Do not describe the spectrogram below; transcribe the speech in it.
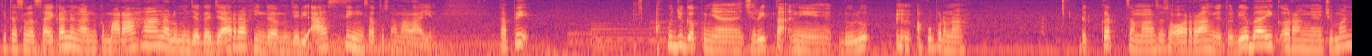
kita selesaikan dengan kemarahan lalu menjaga jarak hingga menjadi asing satu sama lain. Tapi aku juga punya cerita nih dulu aku pernah deket sama seseorang gitu dia baik orangnya cuman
